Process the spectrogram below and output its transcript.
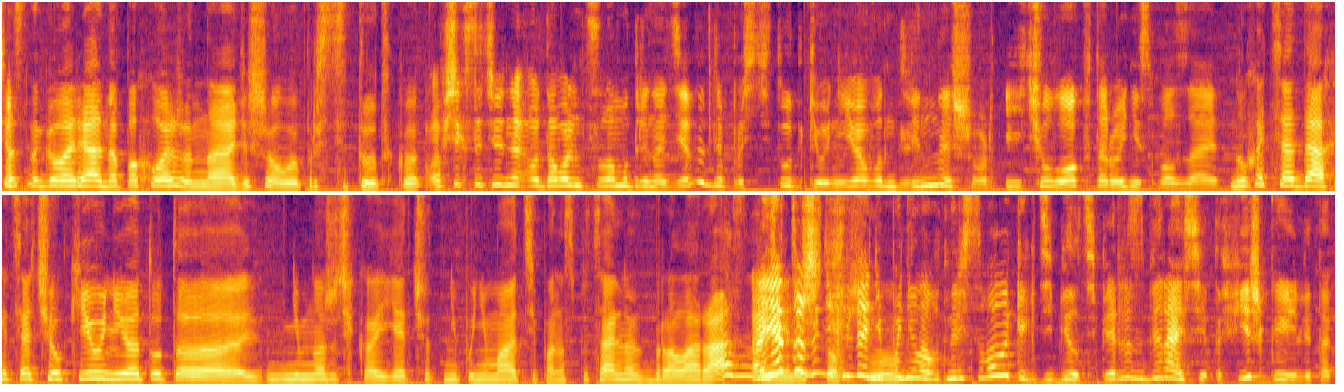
Честно говоря, она похожа на дешевую проститутку. Вообще, кстати, у нее довольно целомудренно одета для проститутки. У нее вон длинный шорт и чулок второй не сползает. Ну хотя да, хотя чулки у нее тут э, немножечко, я что-то не понимаю, типа она специально брала разные. А я тоже ни хрена не поняла. Вот нарисовала как дебил. Теперь разбирайся, это фишка или так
